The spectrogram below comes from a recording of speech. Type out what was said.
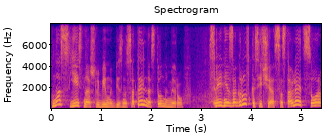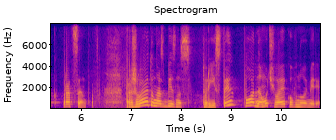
У нас есть наш любимый бизнес-отель на 100 номеров. Средняя загрузка сейчас составляет 40%. Проживают у нас бизнес-туристы по одному человеку в номере.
